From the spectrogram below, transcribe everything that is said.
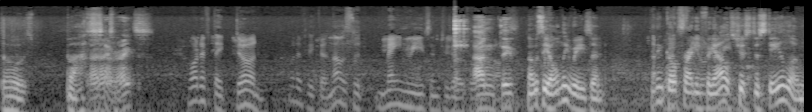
Those bastards. right. What have they done? What have they done? That was the main reason to go to And Argos. they, That was the only reason. I didn't go was for the anything only else, reason. just to steal them.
